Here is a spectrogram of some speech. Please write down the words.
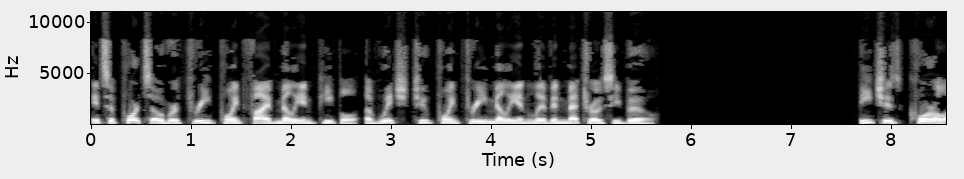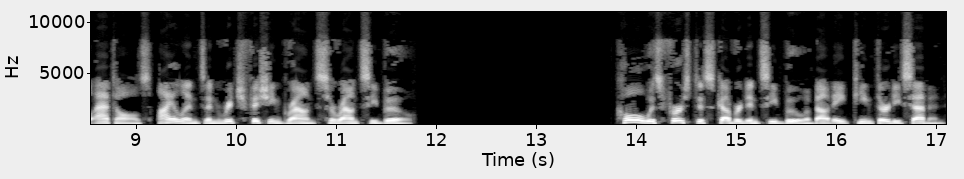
It supports over 3.5 million people, of which 2.3 million live in Metro Cebu. Beaches, coral atolls, islands and rich fishing grounds surround Cebu. Coal was first discovered in Cebu about 1837.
